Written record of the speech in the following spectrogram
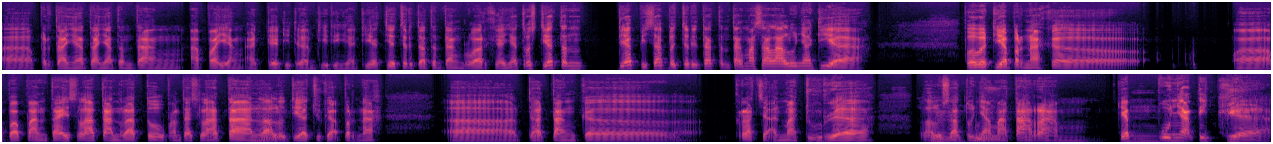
eh, bertanya-tanya tentang apa yang ada di dalam dirinya dia. Dia cerita tentang keluarganya, terus dia ten- dia bisa bercerita tentang masa lalunya dia, bahwa dia pernah ke eh, apa pantai selatan Ratu pantai selatan Hmm. lalu dia juga pernah eh, datang ke kerajaan Madura, lalu Hmm. satunya Mataram. Dia Hmm. punya tiga,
